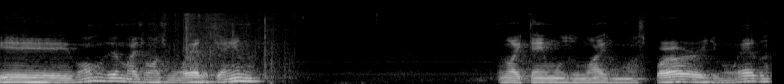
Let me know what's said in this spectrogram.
E vamos ver mais umas moedas aqui ainda. Nós temos mais umas par de moeda.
